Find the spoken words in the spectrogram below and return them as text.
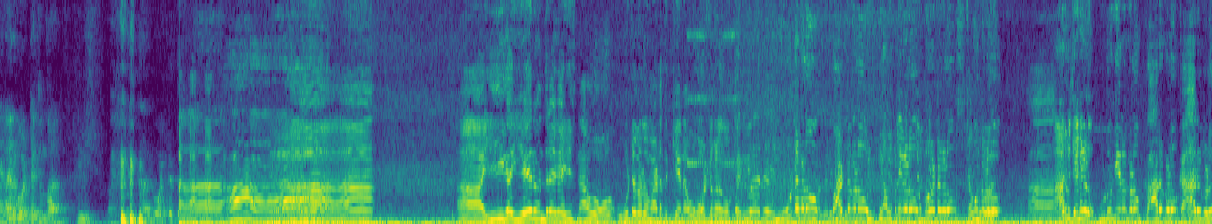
ಎಲ್ಲರಿಗೂ ಹೊಟ್ಟೆ ತುಂಬಾ ಹೊಟ್ಟೆ ಆ, ಈಗ ಏನು ಅಂದ್ರೆ ಗೈಸ್ ನಾವು ಊಟಗಳು ಮಾಡೋದಕ್ಕೆ ನಾವು ಹೋಟ್ಲ್ಗಳಿಗೆ ಹೋಗ್ತೀವಿ ಊಟಗಳು ಬಾಟುಗಳು ತಪ್ಪಲಿಗಳು ಲೋಟಗಳು ಸ್ಟೌನ್ಗಳು ಆರು ಜನಗಳು ಹುಡುಗಿರುಗಳು ಕಾರುಗಳು ಕಾರುಗಳು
